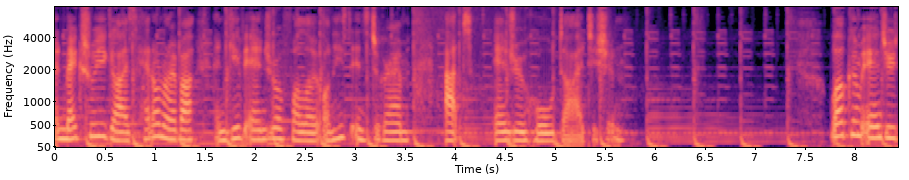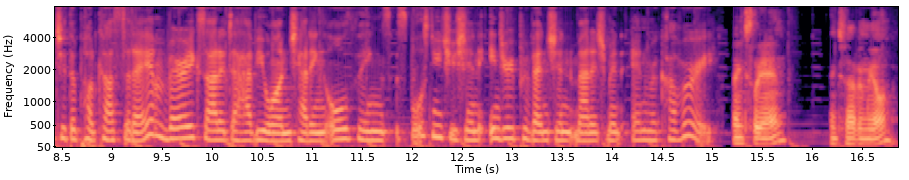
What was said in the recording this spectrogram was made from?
And make sure you guys head on over and give Andrew a follow on his Instagram at Andrew Hall Dietitian. Welcome, Andrew, to the podcast today. I'm very excited to have you on chatting all things sports nutrition, injury prevention, management, and recovery. Thanks, Leanne. Thanks for having me on.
